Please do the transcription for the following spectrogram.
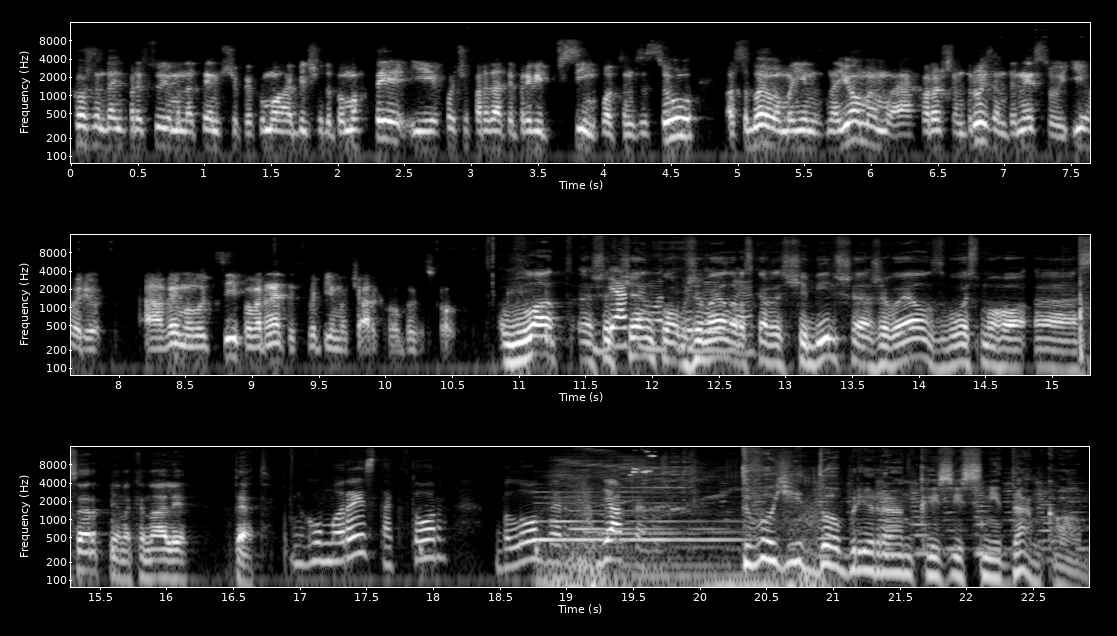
кожен день працюємо над тим, щоб якомога більше допомогти. І хочу передати привіт всім хлопцям ЗСУ, особливо моїм знайомим, е, хорошим друзям Денису Ігорю. Е, ви молодці, повернетесь, вип'ємо чарку обов'язково. Влад Шевченко тобі в ЖВЛ дуже. розкаже ще більше. ЖВЛ з 8 е, серпня на каналі ТЕТ. Гуморист, актор, блогер. Дякую. Твої добрі ранки зі сніданком.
